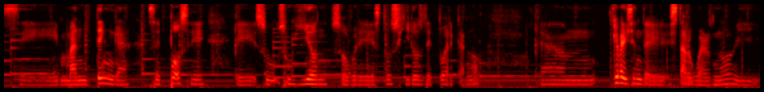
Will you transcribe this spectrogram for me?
se mantenga, se pose eh, su, guion sobre estos giros de tuerca, ¿no? ¿Qué me dicen de Star Wars, no? Y,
